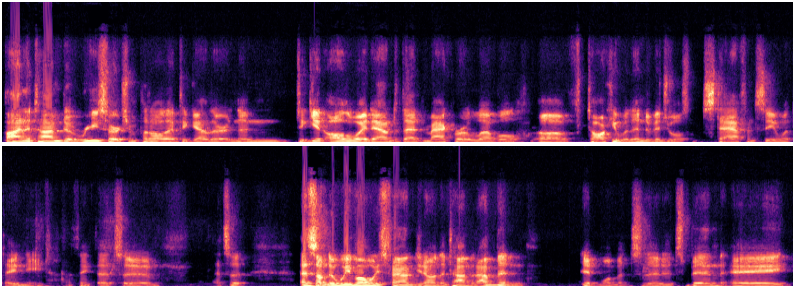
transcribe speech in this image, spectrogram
find the time to research and put all that together and then to get all the way down to that macro level of talking with individual staff and seeing what they need. I think that's a that's a that's something we've always found you know in the time that i've been at women's that it's been a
